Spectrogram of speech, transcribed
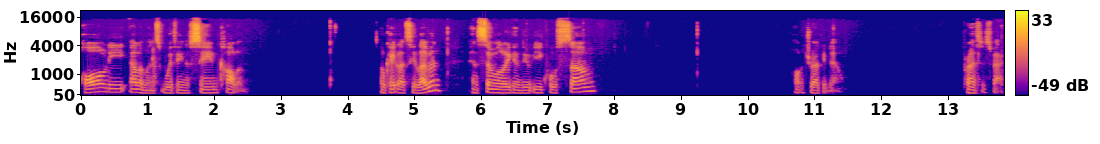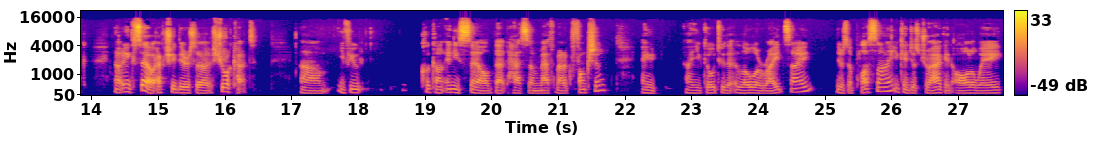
all the elements within the same column. Okay, that's 11. And similarly, you can do equal sum, I'll drag it down. Parenthesis back. Now in Excel, actually there's a shortcut. Um, if you click on any cell that has a mathematical function and you, uh, you go to the lower right side, there's a plus sign. You can just drag it all the way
